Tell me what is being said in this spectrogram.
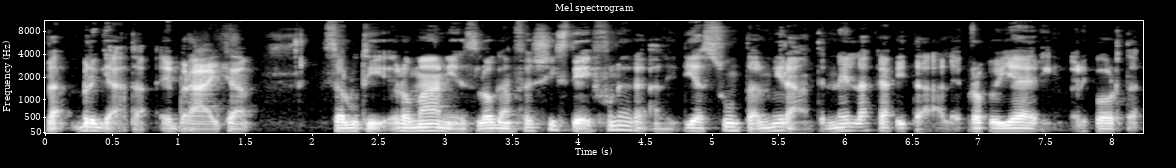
la brigata ebraica. Saluti romani e slogan fascisti ai funerali di Assunta Almirante nella capitale. Proprio ieri, riporta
